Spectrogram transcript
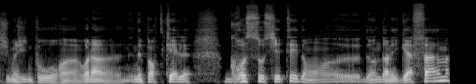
j'imagine pour euh, voilà n'importe quelle grosse société dans, euh, dans, dans, les GAFAM,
